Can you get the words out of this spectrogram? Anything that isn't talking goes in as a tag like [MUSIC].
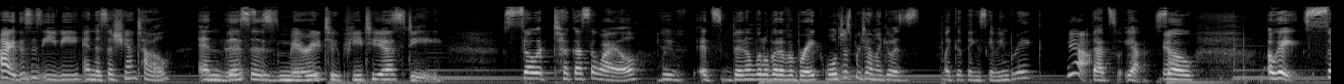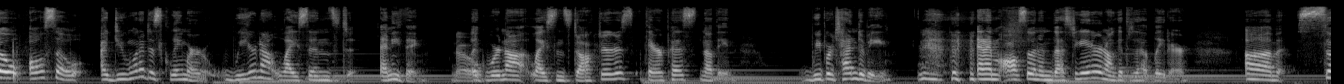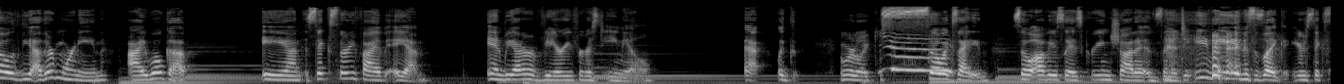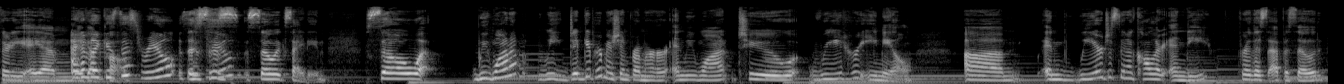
Hi, this is Evie. And this is Chantel. And, this, is Married to PTSD. So it took us a while. We've it's been a little bit of a break. We'll just pretend like it was like a Thanksgiving break. Yeah. That's yeah. So okay, so also I do want a disclaimer. We are not licensed anything. No. Like we're not licensed doctors, therapists, nothing. We pretend to be. [LAUGHS] and I'm also an investigator and I'll get to that later. Um so the other morning I woke up and 6:35 a.m. and we got our very first email. At, like we're like, so exciting. So obviously I screenshot it and sent it to Evie and this is like your 6:30 [LAUGHS] a.m. I'm like, is this real? Is this, This real? is so exciting. So we want to. We did get permission from her, and we want to read her email. Um, and we are just going to call her Indy for this episode.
